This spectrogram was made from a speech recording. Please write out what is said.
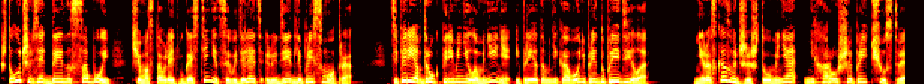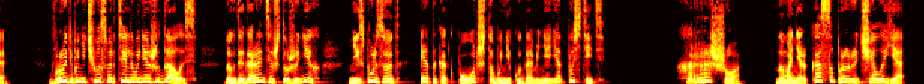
что лучше взять Дейна с собой, чем оставлять в гостинице и выделять людей для присмотра. Теперь я вдруг переменила мнение и при этом никого не предупредила. Не рассказывать же, что у меня нехорошее предчувствие — Вроде бы ничего смертельного не ожидалось, но где гарантия, что жених не использует это как повод, чтобы никуда меня не отпустить? Хорошо, на манер касса прорычала я.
